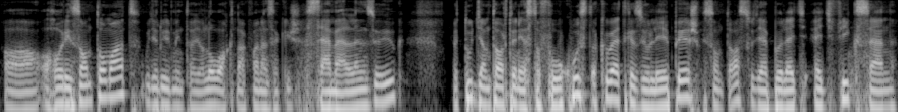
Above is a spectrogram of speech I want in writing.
a, a horizontomat, ugyanúgy, mint hogy a lovaknak van ezek is szemellenzőjük, hogy tudjam tartani ezt a fókuszt. A következő lépés viszont az, hogy ebből egy, egy fixen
